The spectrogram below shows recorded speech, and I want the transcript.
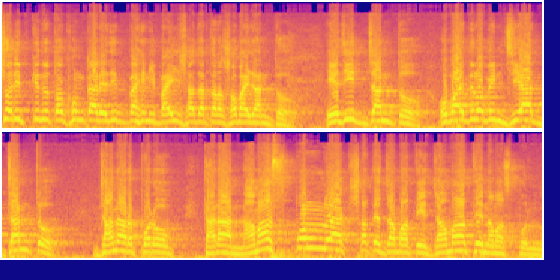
শরীফ কিন্তু তখনকার এজিদ বাহিনী বাইশ হাজার, তারা সবাই জানতো। এজিদ জানতো, ওবায়দুল বিন জিয়াদ জানতো। জানার পরও তারা নামাজ পড়ল একসাথে জামাতে জামাতে নামাজ পড়ল।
